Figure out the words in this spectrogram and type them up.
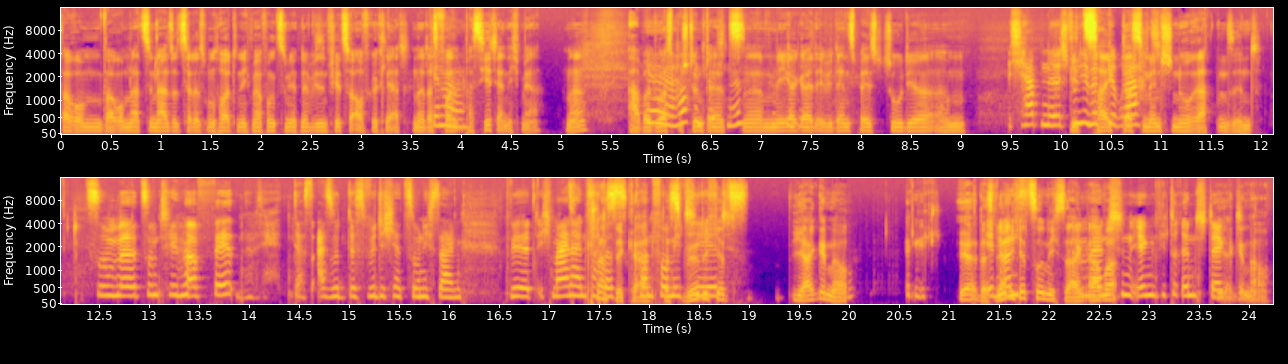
warum, warum Nationalsozialismus heute nicht mehr funktioniert. Ne? Wir sind viel zu aufgeklärt. Ne? Das Genau. passiert ja nicht mehr. Ne? Aber Ja, du hast bestimmt jetzt ne? eine mega geile Evidence-Based Studie, ähm, Ich habe eine die Studie zeigt, mitgebracht dass Menschen nur Ratten sind. Zum, äh, zum Thema Fa das Also das würde ich jetzt so nicht sagen. Wird, ich meine einfach, dass Klassiker. Konformität Das würde ich jetzt, ja genau. Ja, das würde ich jetzt so nicht sagen, Menschen irgendwie aber, ja drinsteckt. genau.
